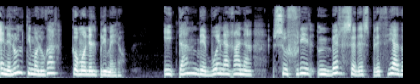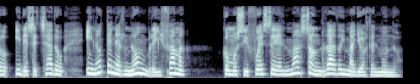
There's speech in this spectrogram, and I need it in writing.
en el último lugar como en el primero, y tan de buena gana sufrir verse despreciado y desechado y no tener nombre y fama como si fuese el más honrado y mayor del mundo.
